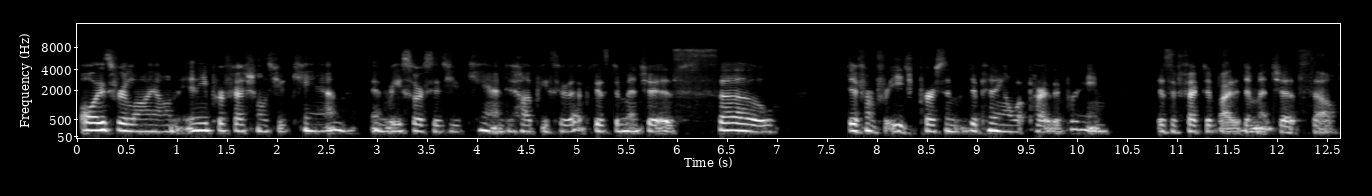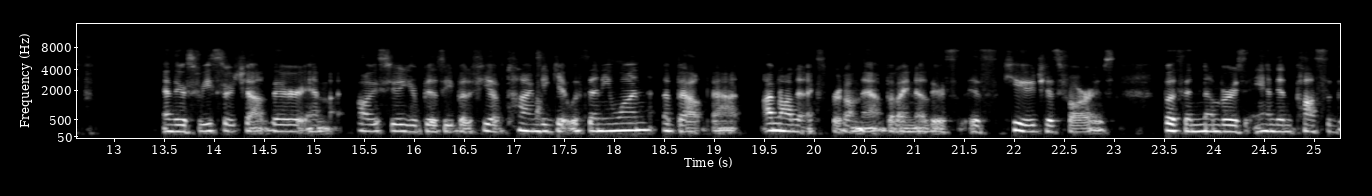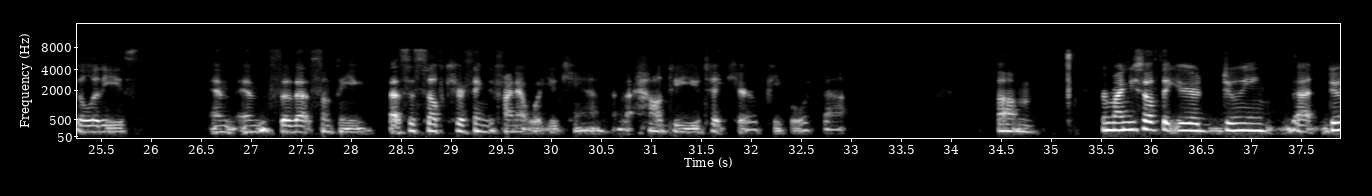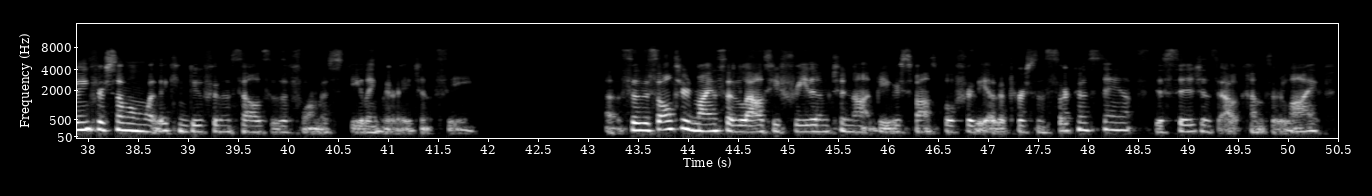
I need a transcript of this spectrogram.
always rely on any professionals you can and resources you can to help you through that because dementia is so different for each person depending on what part of the brain is affected by the dementia itself. And there's research out there, and obviously you're busy, but if you have time to get with anyone about that, I'm not an expert on that, but I know there's it's huge as far as both in numbers and in possibilities and and so that's something you, that's a self-care thing to find out what you can about how do you take care of people with that. Um, remind yourself that you're doing that doing for someone what they can do for themselves is a form of stealing their agency. Uh, so this altered mindset allows you freedom to not be responsible for the other person's circumstance decisions outcomes or life.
